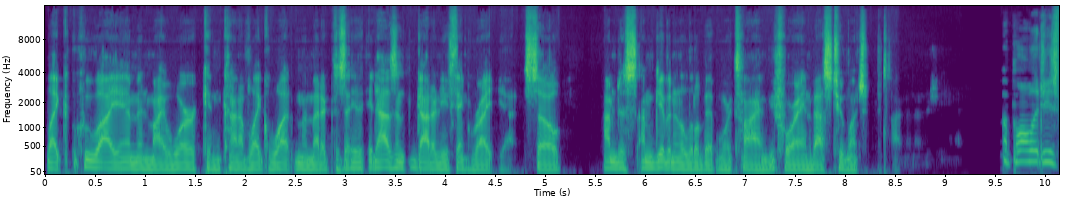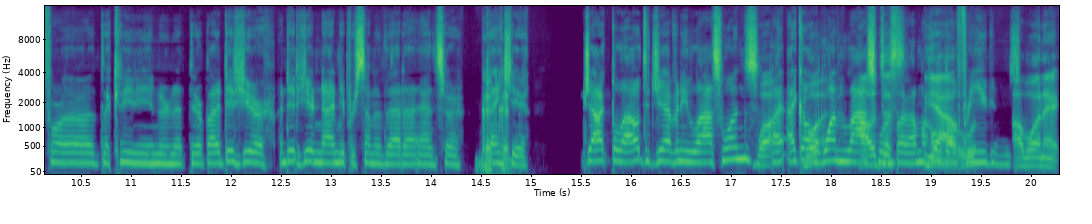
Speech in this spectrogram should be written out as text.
like who I am in my work and kind of like what mimetic does. It, it hasn't got anything right yet, so I'm just I'm giving it a little bit more time before I invest too much time and energy. Apologies for uh, the Canadian internet there, but I did hear I did hear ninety percent of that uh, answer. Good, Thank good. you. Jack Bilal, did you have any last ones? Well, I, I got well, one last just, one, but I'm gonna yeah, hold off for you guys. I want to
